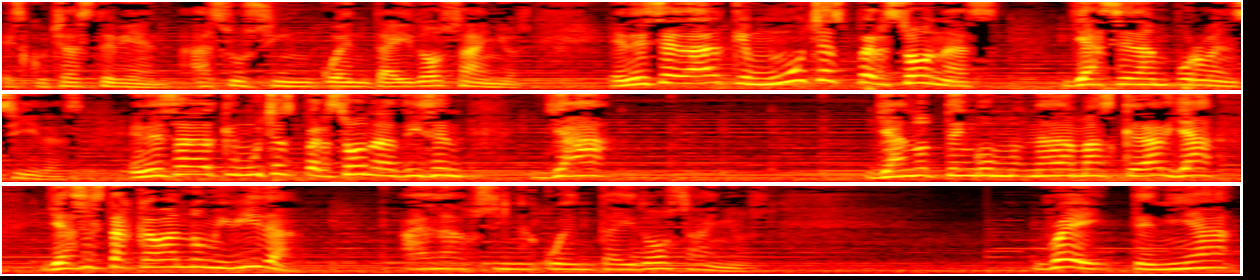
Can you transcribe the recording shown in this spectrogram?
Escuchaste bien, a sus 52 años. En esa edad que muchas personas ya se dan por vencidas. En esa edad que muchas personas dicen, ya, ya no tengo nada más que dar, ya, ya se está acabando mi vida. A los 52 años. Ray tenía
